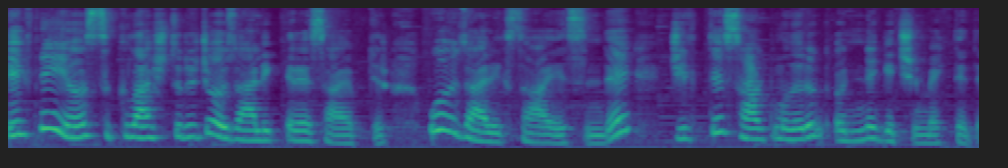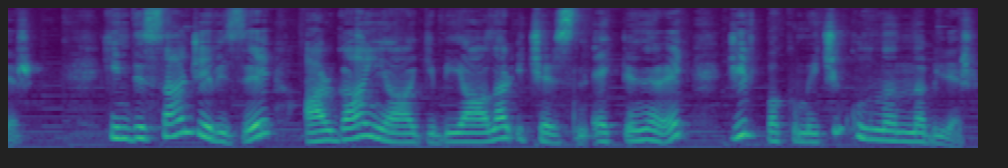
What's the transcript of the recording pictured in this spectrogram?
Defne yağı sıkılaştırıcı özelliklere sahiptir. Bu özellik sayesinde ciltte sarkmaların önüne geçilmektedir. Hindistan cevizi, argan yağı gibi yağlar içerisine eklenerek cilt bakımı için kullanılabilir.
